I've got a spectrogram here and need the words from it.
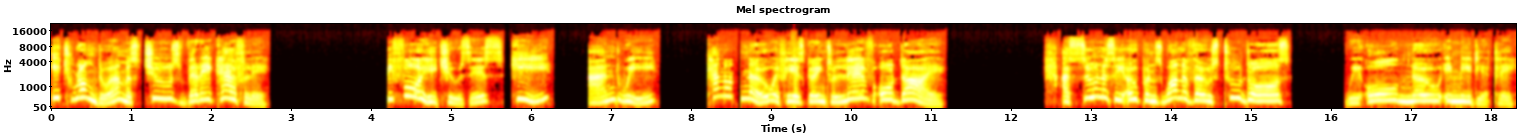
each wrongdoer must choose very carefully. Before he chooses, he, and we, cannot know if he is going to live or die. As soon as he opens one of those two doors, we all know immediately.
